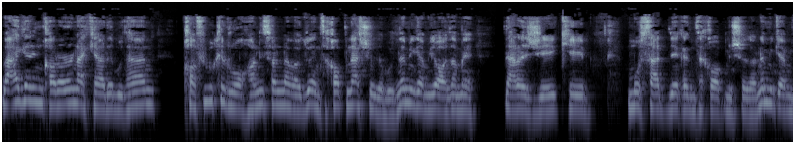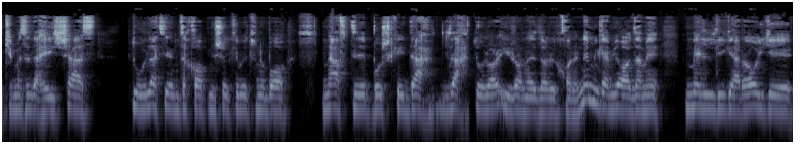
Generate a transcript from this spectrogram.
و اگر این کارا رو نکرده بودن کافی بود که روحانی سال 92 انتخاب نشده بود. نمیگم یه آدم درجه که مصدق انتخاب می‌شد. نمیگم که مثل دهه 60 دولتی انتخاب میشه که بتونه با نفت بشکه ده, ده دلار ایران اداره کنه. نمیگم یه آدم ملیگرای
